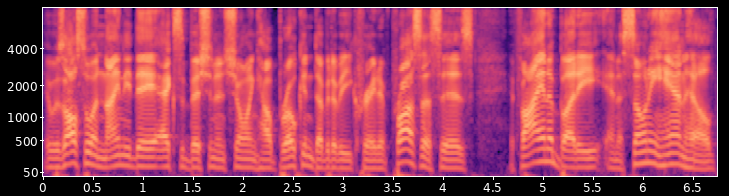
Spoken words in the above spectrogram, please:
It was also a 90-day exhibition and showing how broken WWE creative process is. If I and a buddy and a Sony handheld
